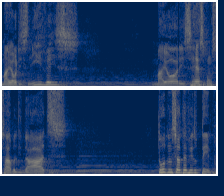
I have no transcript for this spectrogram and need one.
maiores níveis, maiores responsabilidades. Tudo no seu devido tempo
